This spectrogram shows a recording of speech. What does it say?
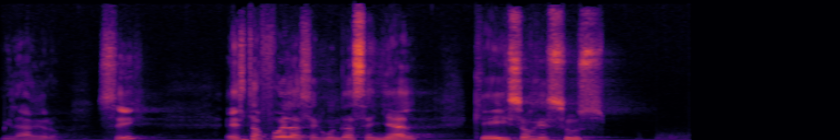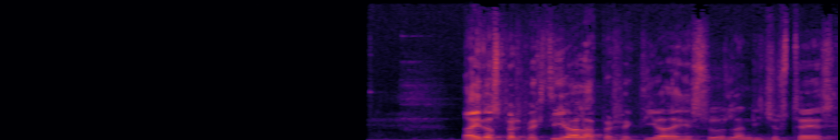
Milagro, ¿sí? Esta fue la segunda señal que hizo Jesús. Hay dos perspectivas, la perspectiva de Jesús, la han dicho ustedes,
